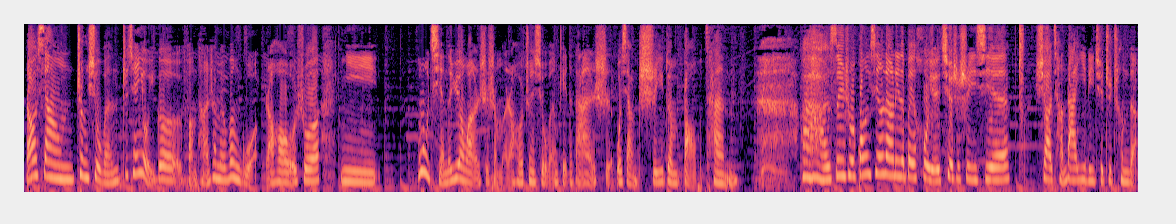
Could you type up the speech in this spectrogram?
然后像郑秀文之前有一个访谈上面问过，然后说你目前的愿望是什么？然后郑秀文给的答案是我想吃一顿饱餐 啊。所以说光鲜亮丽的背后也确实是一些需要强大毅力去支撑的。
